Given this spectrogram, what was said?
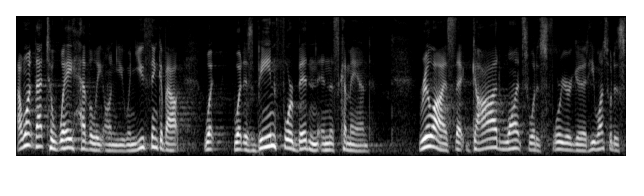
I want that to weigh heavily on you when you think about what, what is being forbidden in this command. Realize that God wants what is for your good. He wants what is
